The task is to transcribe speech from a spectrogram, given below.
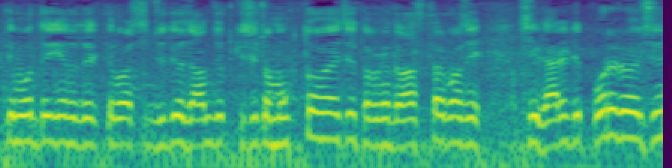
ইতিমধ্যে কিন্তু দেখতে পাচ্ছেন, যদিও যানজট কিছুটা মুক্ত হয়েছে, তবে কিন্তু রাস্তার পাশে সেই গাড়িটি পড়ে রয়েছে।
